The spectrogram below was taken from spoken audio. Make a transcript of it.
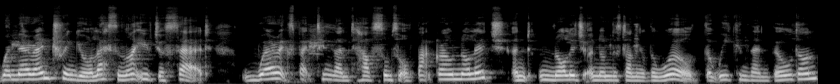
when they're entering your lesson, like you've just said, we're expecting them to have some sort of background knowledge and knowledge and understanding of the world that we can then build on.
